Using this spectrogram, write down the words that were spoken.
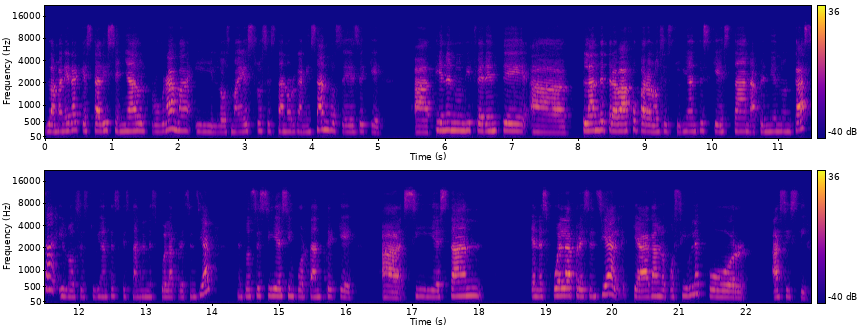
la manera que está diseñado el programa y los maestros están organizándose es de que uh, tienen un diferente uh, plan de trabajo para los estudiantes que están aprendiendo en casa y los estudiantes que están en escuela presencial. Entonces sí es importante que si están en escuela presencial, que hagan lo posible por asistir.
